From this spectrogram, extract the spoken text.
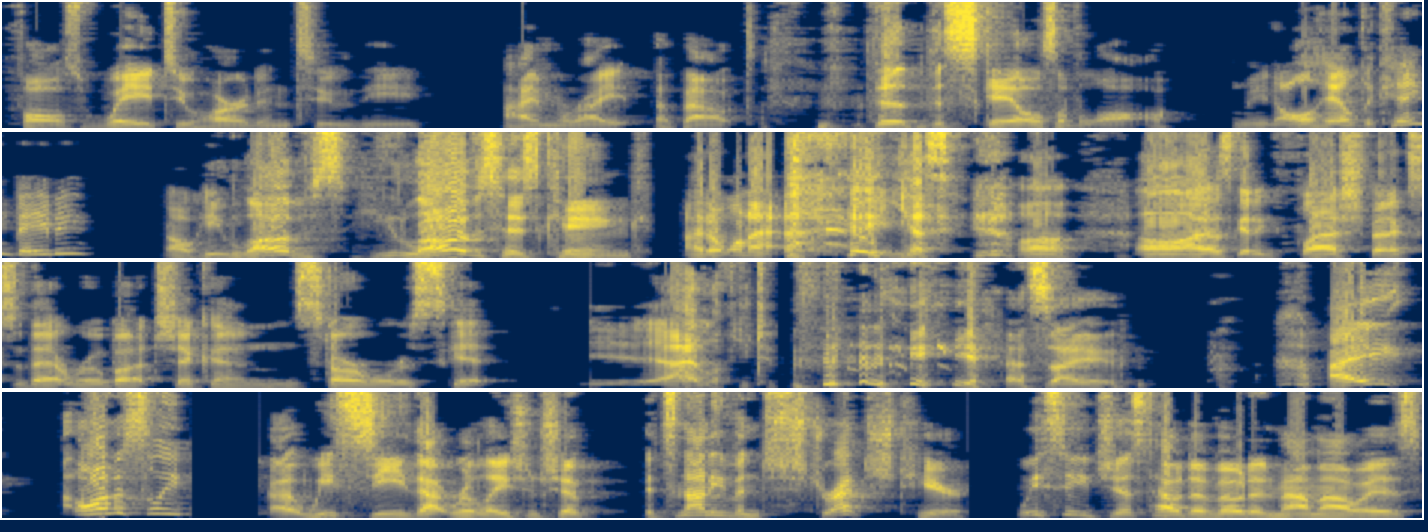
falls way too hard into the I'm right about the the scales of law. I mean, all hail the king, baby. Oh, he loves he loves his king. I don't want to. yes. Uh, oh, I was getting flashbacks to that robot chicken Star Wars skit. Yeah, I love you too. yes, I I honestly uh, we see that relationship it's not even stretched here. We see just how devoted Mao Mao is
